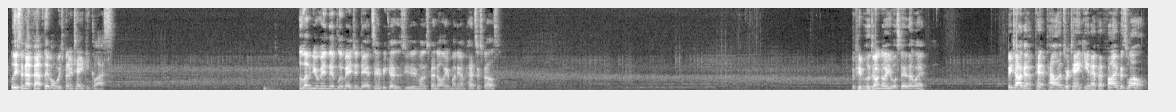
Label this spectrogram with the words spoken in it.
At least in FF, they've always been a tanky class. 11, you were mainly a blue mage and dancer because you didn't want to spend all your money on pets or spells. For people who don't know you will stay that way. What are you talking about? Pa- Paladins were tanky in FF5 as well.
